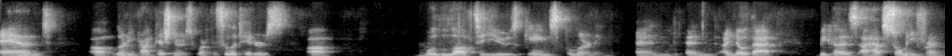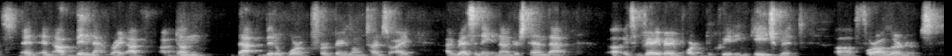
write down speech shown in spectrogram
and uh, learning practitioners who are facilitators uh, would love to use games for learning. And, and I know that because I have so many friends and, and I've been that, right? I've, I've done that bit of work for a very long time. So I, I resonate and I understand that uh, it's very, very important to create engagement uh, for our learners.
